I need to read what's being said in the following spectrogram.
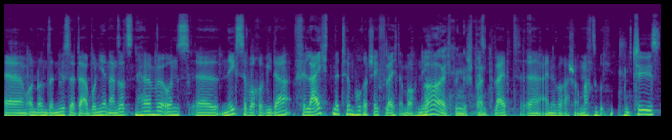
Ähm, und unseren Newsletter abonnieren. Ansonsten hören wir uns äh, nächste Woche wieder. Vielleicht mit Tim Huracek, vielleicht aber auch nicht. Oh, ich bin gespannt. Es bleibt äh, eine Überraschung. Macht's gut. Tschüss.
